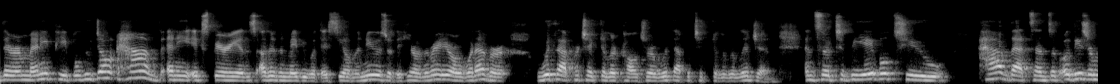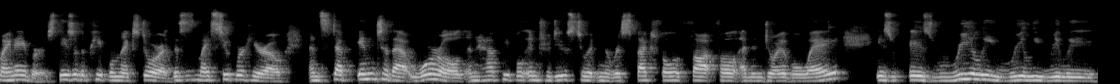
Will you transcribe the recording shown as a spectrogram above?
there are many people who don't have any experience other than maybe what they see on the news or they hear on the radio or whatever with that particular culture with that particular religion. And so to be able to have that sense of, oh, these are my neighbors. These are the people next door. This is my superhero. And step into that world and have people introduced to it in a respectful, thoughtful, and enjoyable way is, is really, really, really.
